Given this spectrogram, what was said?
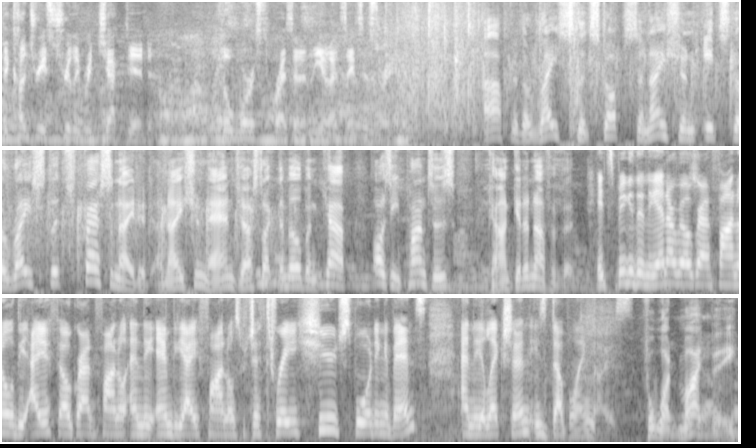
the country has truly rejected the worst president in the United States history. After the race that stops a nation, it's the race that's fascinated a nation, and just like the Melbourne Cup, Aussie punters can't get enough of it. It's bigger than the NRL Grand Final, the AFL Grand Final, and the NBA Finals, which are three huge sporting events, and the election is doubling those. For what might be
